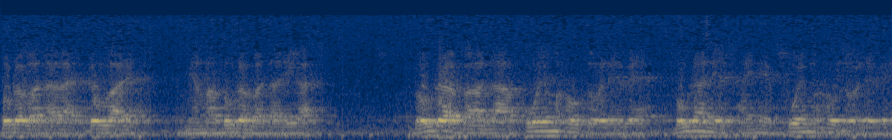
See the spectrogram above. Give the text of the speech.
ဗုဒ္ဓဘာသာကတော်ပါတယ် မြန်မာဗုဒ္ဓဘာသာတွေကဗုဒ္ဓဘာသာပွဲမဟုတ်တော့လည်းပဲဗုဒ္ဓနဲ့ဆိုင်တဲ့ပွဲမဟုတ်တော့လည်းပဲ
